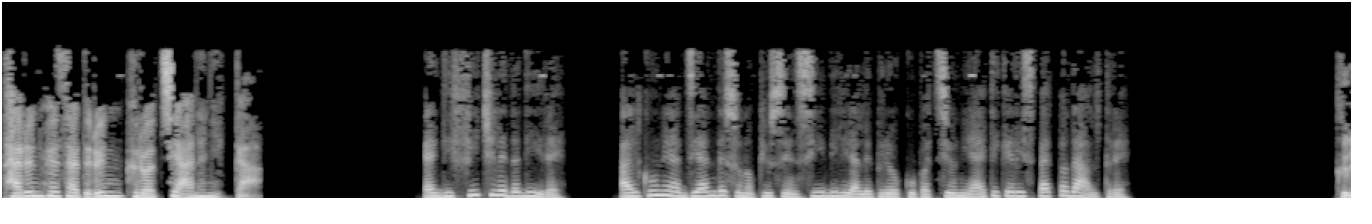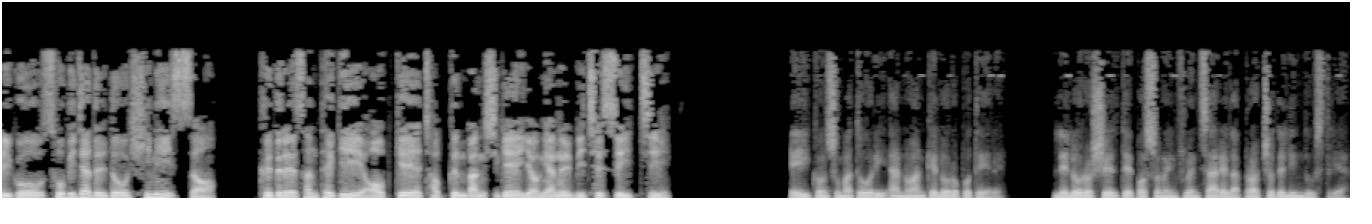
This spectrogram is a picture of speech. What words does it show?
다른 회사들은 그렇지 않으니까. È difficile da dire. Alcune aziende sono più sensibili alle preoccupazioni etiche rispetto ad altre. 그리고 소비자들도 힘이 있어. 그들의 선택이 업계의 접근 방식에 영향을 미칠 수 있지. E i consumatori hanno anche loro potere. Le loro scelte possono influenzare l'approccio dell'industria.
